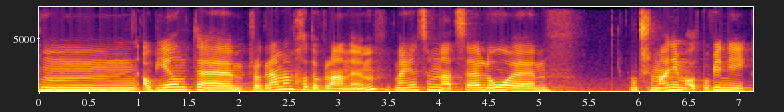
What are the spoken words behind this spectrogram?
mm, objęte programem hodowlanym mającym na celu em, utrzymaniem odpowiedniej, od, od,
